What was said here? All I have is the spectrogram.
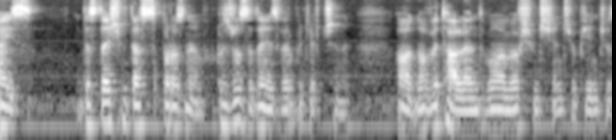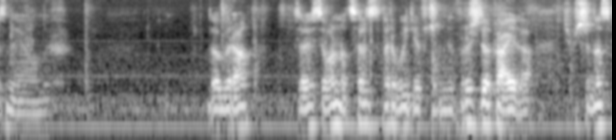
Nice. Dostaliśmy teraz sporo znajomych. Rozwiąż zadanie z werby dziewczyny. O, nowy talent, bo mamy 85 znajomych. Dobra. Zrealizowano cel z werby dziewczyny. Wróć do Kyla. Ćwiczy nas...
